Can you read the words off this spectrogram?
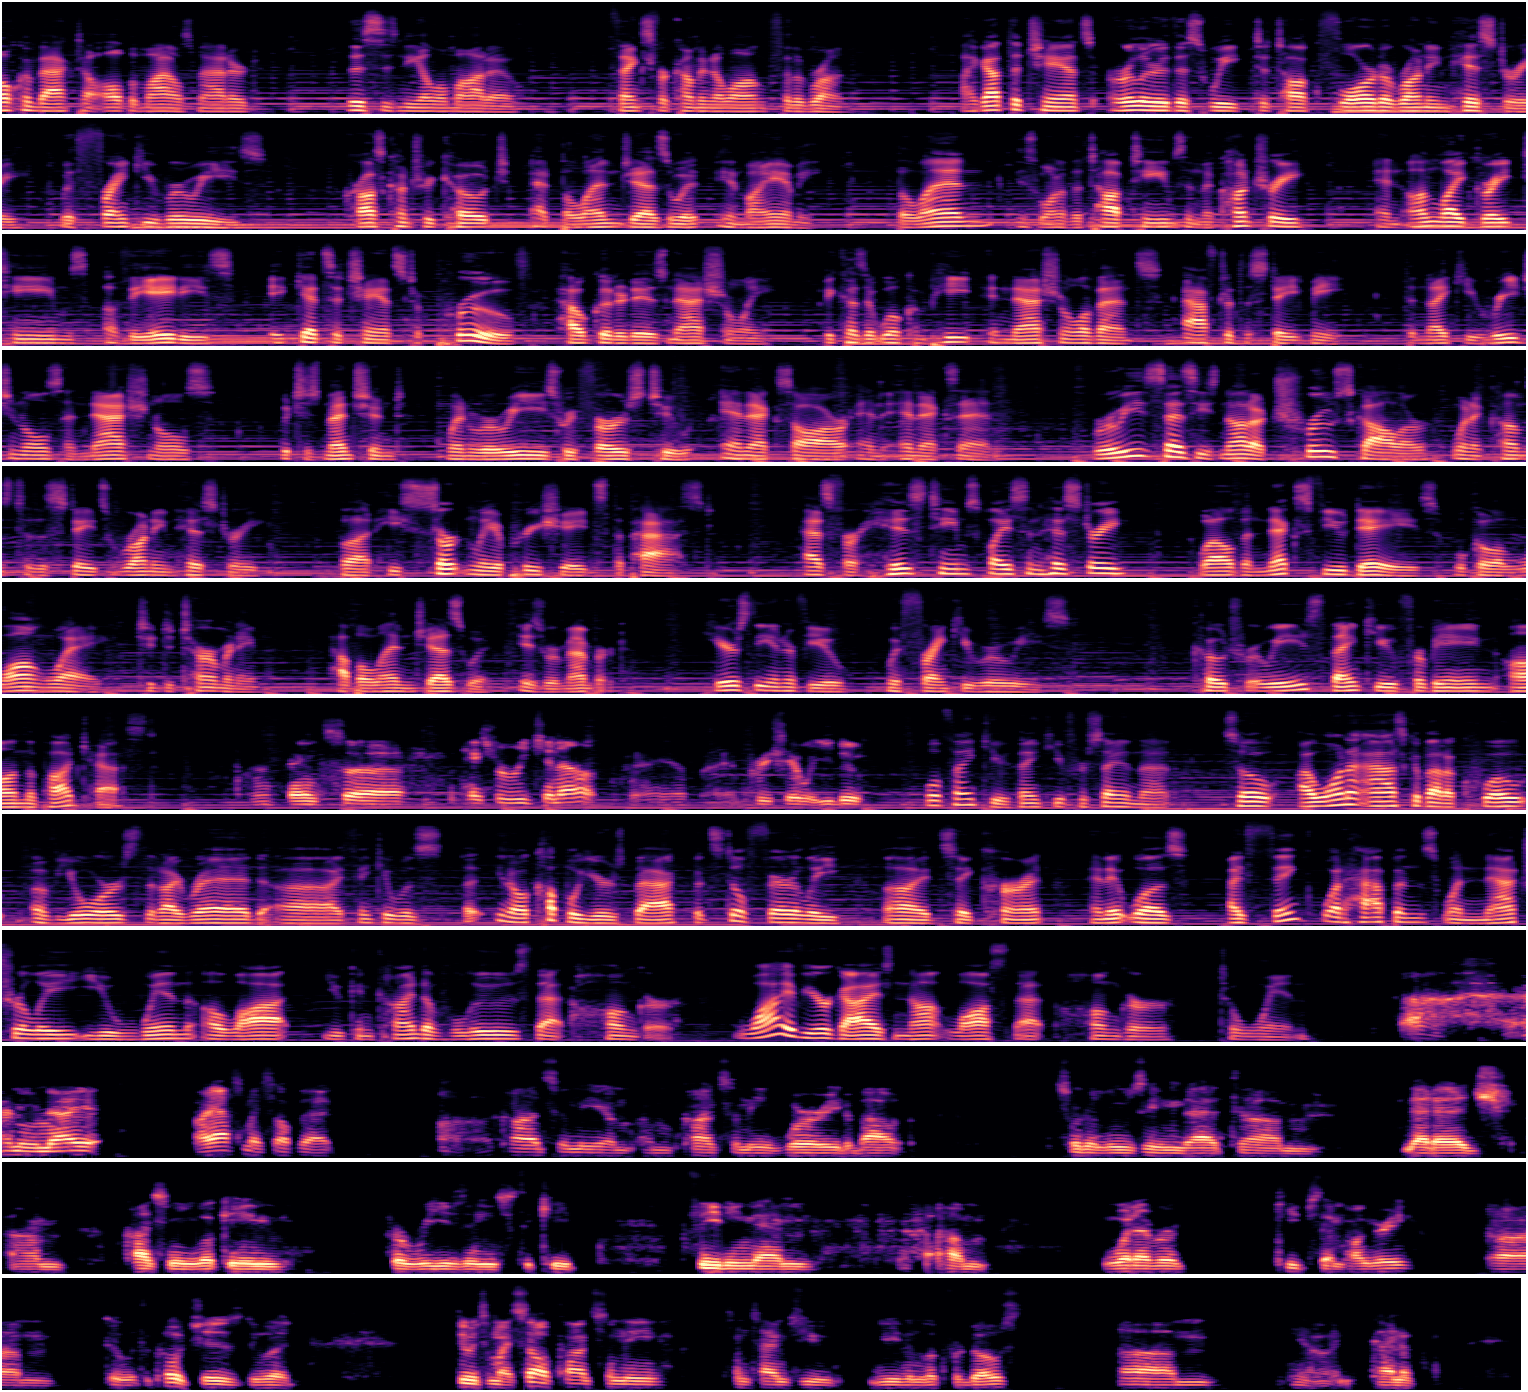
Welcome back to All the Miles Mattered. This is Neil Amato. Thanks for coming along for the run. I got the chance earlier this week to talk Florida running history with Frankie Ruiz, cross country coach at Belen Jesuit in Miami. Belen is one of the top teams in the country, and unlike great teams of the 80s, it gets a chance to prove how good it is nationally because it will compete in national events after the state meet, the Nike Regionals and Nationals, which is mentioned when Ruiz refers to NXR and NXN. Ruiz says he's not a true scholar when it comes to the state's running history, but he certainly appreciates the past. As for his team's place in history, well, the next few days will go a long way to determining how Belen Jesuit is remembered. Here's the interview with Frankie Ruiz. Coach Ruiz, thank you for being on the podcast. Thanks, uh, thanks for reaching out. I, I appreciate what you do. Well, thank you. Thank you for saying that. So, I want to ask about a quote of yours that I read. Uh, I think it was, uh, you know, a couple years back, but still fairly, uh, I'd say, current. And it was I think what happens when naturally you win a lot, you can kind of lose that hunger. Why have your guys not lost that hunger to win? Uh, I mean, I I ask myself that uh, constantly. I'm I'm constantly worried about sort of losing that um, that edge. Um, constantly looking for reasons to keep feeding them um, whatever keeps them hungry. Um, do it with the coaches. Do it. Do it to myself constantly. Sometimes you you even look for ghosts. Um, you know, and kind of.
